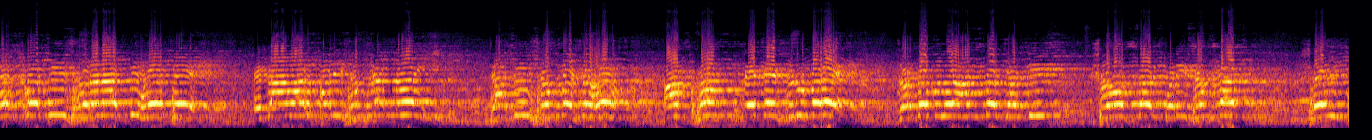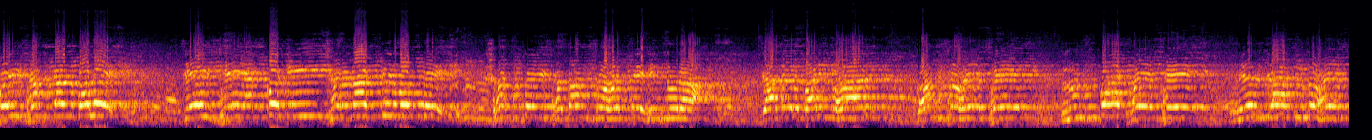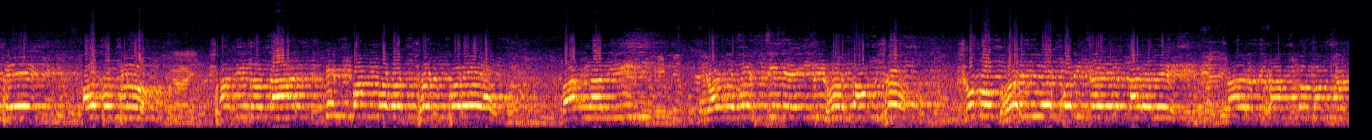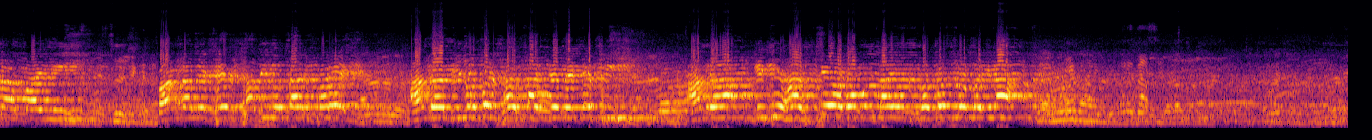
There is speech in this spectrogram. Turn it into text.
এক কোটি শরণার্থী হয়েছে এটা আমার পরিসংখ্যান নয় জাতিসংঘ সহ আসাম থেকে শুরু করে যতগুলো আন্তর্জাতিক সংস্থার পরিসংখ্যান, সেই পরিসংখ্যান বলে যে সেই এক কোটি শরণার্থীর মধ্যে সত্তর শতাংশ হচ্ছে হিন্দুরা, যাদের বাড়িঘর ধ্বংস হয়েছে, লুটপাট হয়েছে, নির্যাতিত হয়েছে, অথচ স্বাধীনতার তিপ্পান্ন বছর পরেও বাঙালি জনগোষ্ঠীর এই বৃহৎ অংশ শুধু ধর্মীয় পরিচয়ের কারণে তার প্রাপ্ত বাংলাদেশের স্বাধীনতার পরে আমরা বিগত সরকারকে দেখেছি। আমরা ইতিহাসকে অবমূল্যায়ন পছন্দ করি না।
